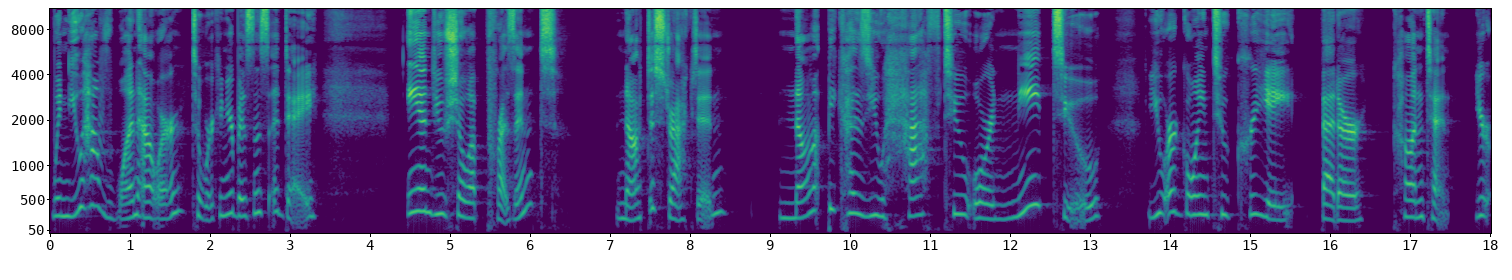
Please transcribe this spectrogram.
When you have 1 hour to work in your business a day and you show up present, not distracted, not because you have to or need to, you are going to create better content. Your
